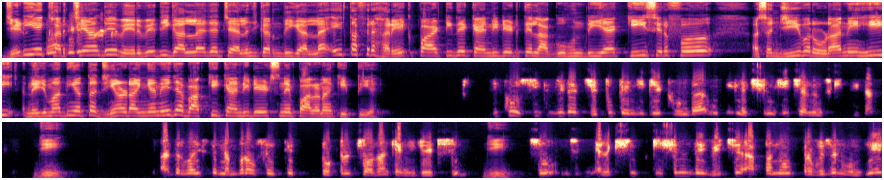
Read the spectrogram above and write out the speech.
ਜਿਹੜੀ ਇਹ ਖਰਚਿਆਂ ਦੇ ਵੇਰਵੇ ਦੀ ਗੱਲ ਹੈ ਜਾਂ ਚੈਲੰਜ ਕਰਨ ਦੀ ਗੱਲ ਹੈ ਇਹ ਤਾਂ ਫਿਰ ਹਰੇਕ ਪਾਰਟੀ ਦੇ ਕੈਂਡੀਡੇਟ ਤੇ ਲਾਗੂ ਹੁੰਦੀ ਹੈ ਕੀ ਸਿਰਫ ਸੰਜੀਵ ਅਰੋੜਾ ਨੇ ਹੀ ਨਿਯਮਾਂ ਦੀਆਂ ਧੱਜੀਆਂ ਉਡਾਈਆਂ ਨੇ ਜਾਂ ਬਾਕੀ ਕੈਂਡੀਡੇਟਸ ਨੇ ਪਾਲਣਾ ਕੀਤੀ ਹੈ? ਦੇਖੋ ਕਿ ਜਿਹੜਾ ਜੇਤੂ ਕੈਂਡੀਡੇਟ ਹੁੰਦਾ ਹੈ, ਉਹਦੀ ਇਲੈਕਸ਼ਨ ਹੀ ਚੈਲੰਜ ਕੀਤੀ ਜਾਂਦੀ ਹੈ। ਜੀ। ਅਦਰਵਾਈਜ਼ the ਨੰਬਰ ਆਫ ਇੱਥੇ ਟੋਟਲ 14 ਕੈਂਡੀਡੇਟ ਸੀ। ਜੀ। ਸੋ ਜਿਹੜੀ ਇਲੈਕਸ਼ਨ ਪਟੀਸ਼ਨ ਦੇ ਵਿੱਚ ਆਪਾਂ ਨੂੰ ਪ੍ਰੋਵੀਜ਼ਨ ਹੁੰਦੀ ਹੈ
